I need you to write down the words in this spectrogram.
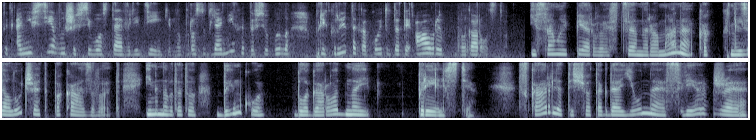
Так они все выше всего ставили деньги, но просто для них это все было прикрыто какой-то вот этой аурой благородства. И самые первые сцены романа, как нельзя лучше это показывают. Именно вот эту дымку благородной прельсти. Скарлетт еще тогда юная, свежая,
